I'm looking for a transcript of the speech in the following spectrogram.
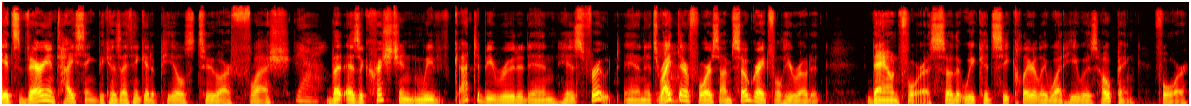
It's very enticing because I think it appeals to our flesh. Yeah. But as a Christian, we've got to be rooted in His fruit, and it's right there for us. I'm so grateful He wrote it down for us so that we could see clearly what He was hoping for.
